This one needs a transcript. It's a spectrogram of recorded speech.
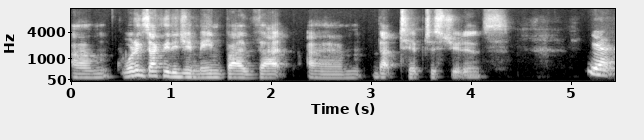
Um, what exactly did you mean by that um, that tip to students? Yeah,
